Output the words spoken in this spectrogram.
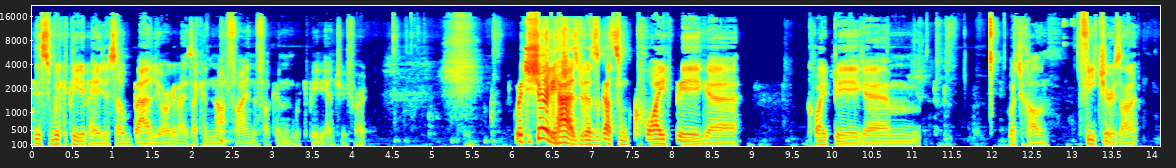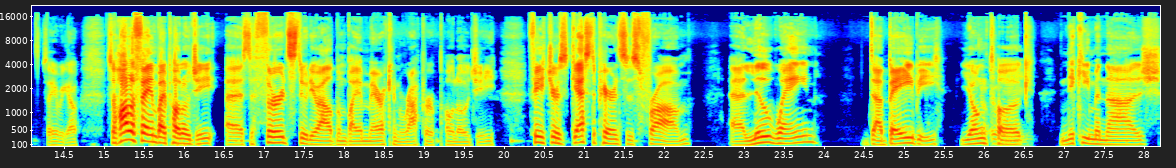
this Wikipedia page is so badly organized. I cannot find the fucking Wikipedia entry for it. Which it surely has because it's got some quite big, uh, quite big, um, what you call them, features on it. So here we go. So Hall of Fame by Polo G. Uh, it's the third studio album by American rapper Polo G. Features guest appearances from uh, Lil Wayne, DaBaby, Young Thug, Nicki Minaj,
